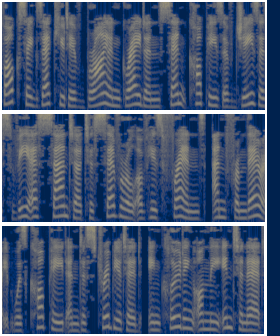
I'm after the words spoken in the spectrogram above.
Fox executive Brian Graden sent copies of Jesus vs. Santa to several of his friends, and from there it was copied and distributed, including on the Internet,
